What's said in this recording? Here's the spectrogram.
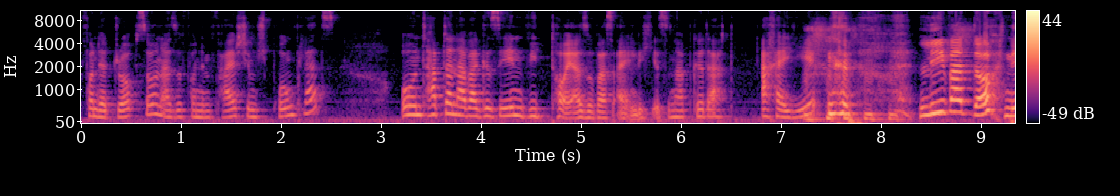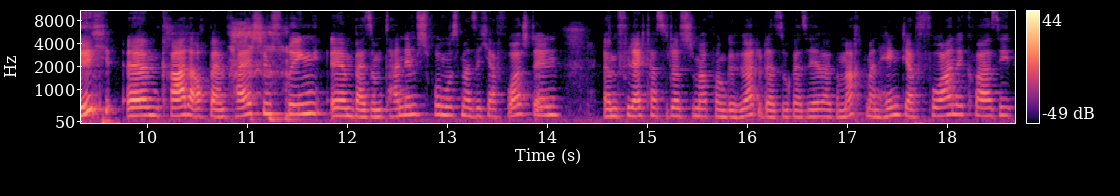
von der Dropzone, also von dem Fallschirmsprungplatz. Und habe dann aber gesehen, wie teuer sowas eigentlich ist. Und habe gedacht, ach je, lieber doch nicht. Ähm, Gerade auch beim Fallschirmspringen, ähm, bei so einem Tandemsprung muss man sich ja vorstellen, ähm, vielleicht hast du das schon mal von gehört oder sogar selber gemacht. Man hängt ja vorne quasi.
